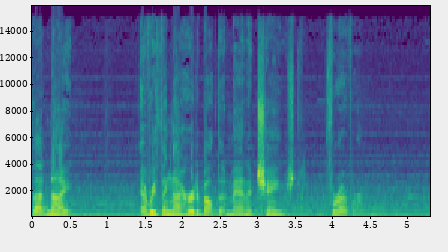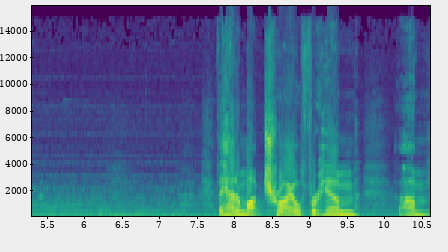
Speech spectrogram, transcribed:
That night, everything I heard about that man had changed forever. They had a mock trial for him. Um,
